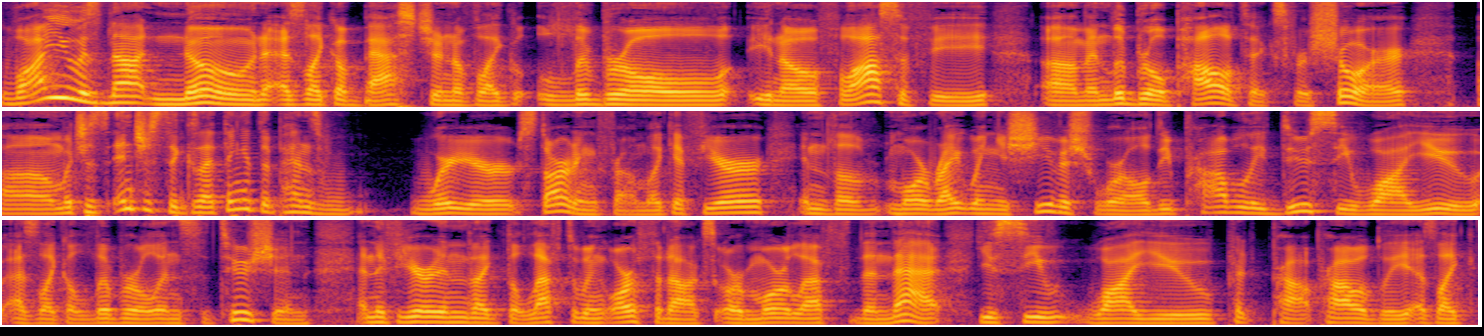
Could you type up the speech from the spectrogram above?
YU is not known as like a bastion of like liberal, you know, philosophy um, and liberal politics for sure, um, which is interesting because I think it depends where you're starting from. Like if you're in the more right wing yeshivish world, you probably do see YU as like a liberal institution. And if you're in like the left wing Orthodox or more left than that, you see YU pro- probably as like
